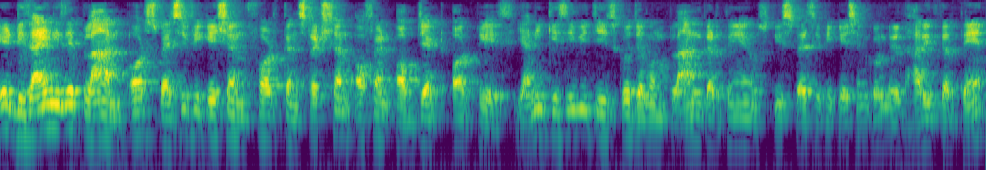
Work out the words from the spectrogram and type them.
A design is a plan और specification for construction of an object और प्लेस यानी किसी भी चीज़ को जब हम प्लान करते हैं, उसकी स्पेसिफिकेशन को निर्धारित करते हैं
